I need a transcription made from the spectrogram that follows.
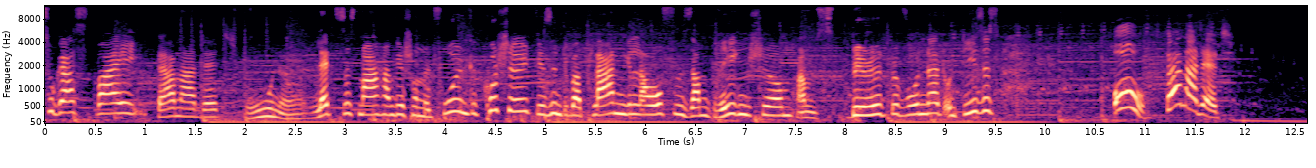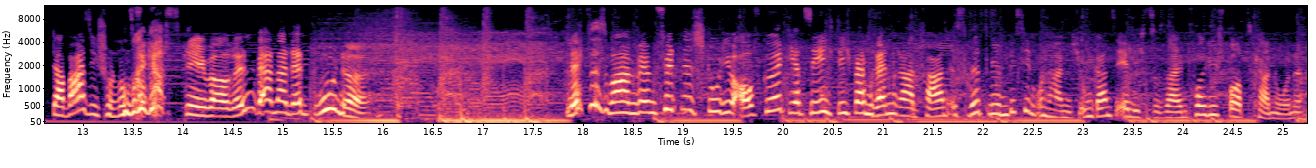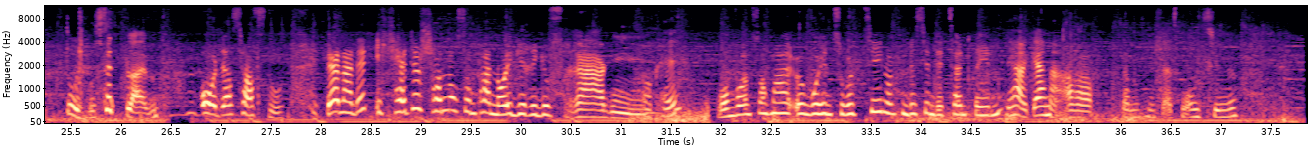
und zu Gast bei Bernadette Brune. Letztes Mal haben wir schon mit Fohlen gekuschelt, wir sind über Planen gelaufen, samt Regenschirm, haben Spirit bewundert und dieses... Oh, Bernadette! Da war sie schon, unsere Gastgeberin, Bernadette Brune. Letztes Mal haben wir im Fitnessstudio aufgehört, jetzt sehe ich dich beim Rennradfahren. Es wird mir ein bisschen unheimlich, um ganz ehrlich zu sein. Voll die Sportskanone. Du, ich muss fit bleiben. Oh, das schaffst du. Bernadette, ich hätte schon noch so ein paar neugierige Fragen. Okay. Wollen wir uns noch mal irgendwo hin zurückziehen und ein bisschen dezent reden? Ja, gerne, aber da muss ich mich erstmal umziehen. Ne?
